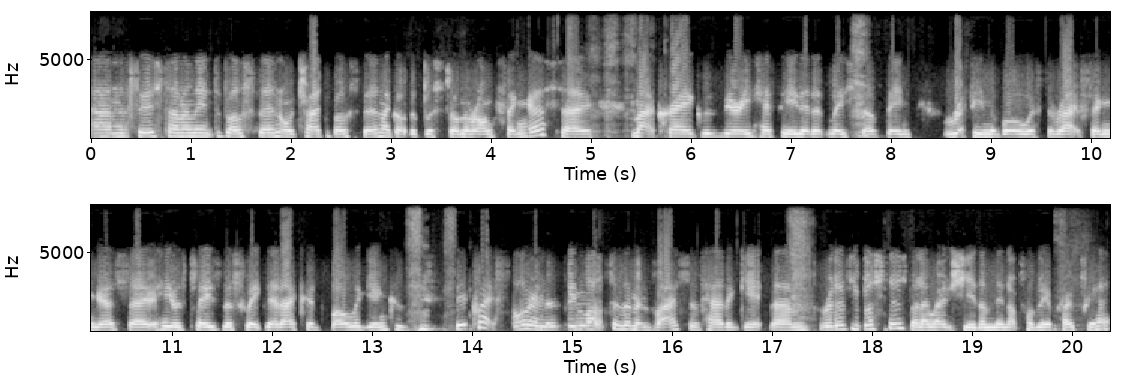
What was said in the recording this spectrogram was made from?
Um, the first time I learnt to bowl spin or tried to bowl spin, I got the blister on the wrong finger. So Mark Craig was very happy that at least I've been ripping the ball with the right finger. So he was pleased this week that I could bowl again because they're quite sore and there's been lots of them advice of how to get um, rid of your blisters, but I won't share them. They're not probably appropriate.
